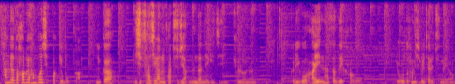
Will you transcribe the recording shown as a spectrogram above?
상자도 하루에 한 번씩밖에 못 가. 그러니까 24시간을 다 주지 않는다는 얘기지. 결론은. 그리고 아인 하사드의 가오. 요것도 30일짜리 주네요.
